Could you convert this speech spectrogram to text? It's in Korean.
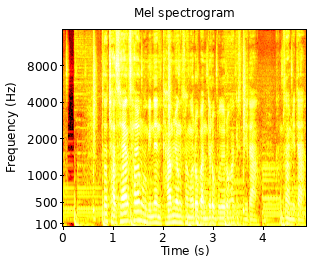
더 자세한 사용 후기는 다음 영상으로 만들어 보도록 하겠습니다. 감사합니다.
